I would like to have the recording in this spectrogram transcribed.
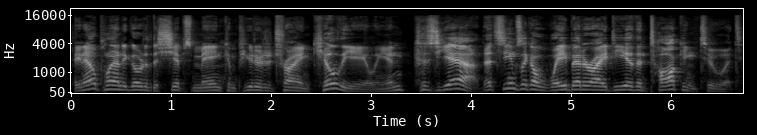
They now plan to go to the ship's main computer to try and kill the alien, cause yeah, that seems like a way better idea than talking to it.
